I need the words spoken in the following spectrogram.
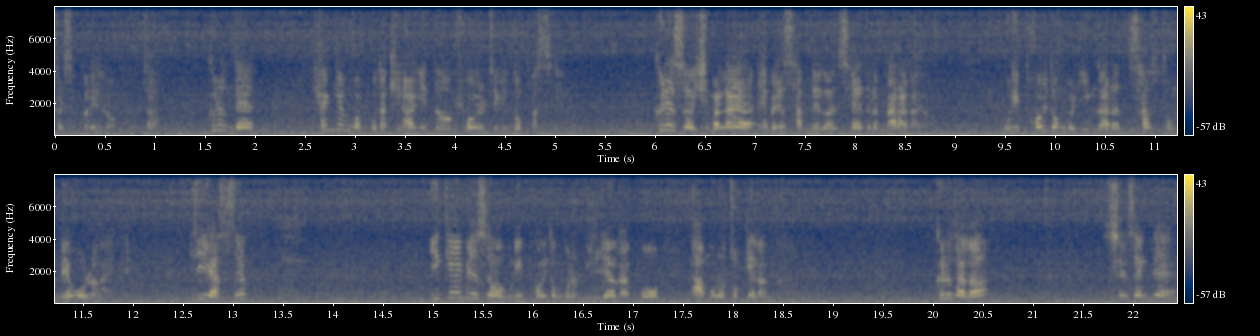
덜썩거려요. 자, 그런데 행경막보다 기량이 더 효율적이 높았어요. 그래서 히말라야 에베레스트 산맥은 새들은 날아가요. 우리 포유동물 인간은 산소통 메고 올라가야 돼요. 이제 이해하셨어요? 이 게임에서 우리 포유동물은 밀려갖고 밤으로 쫓겨간 거예요. 그러다가 신생대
